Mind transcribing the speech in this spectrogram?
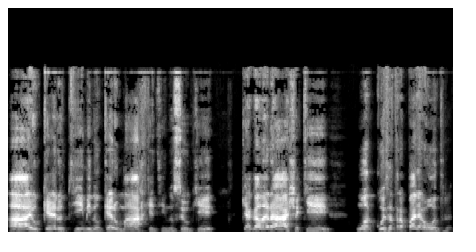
ah, eu quero time, não quero marketing, não sei o quê. Que a galera acha que uma coisa atrapalha a outra,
